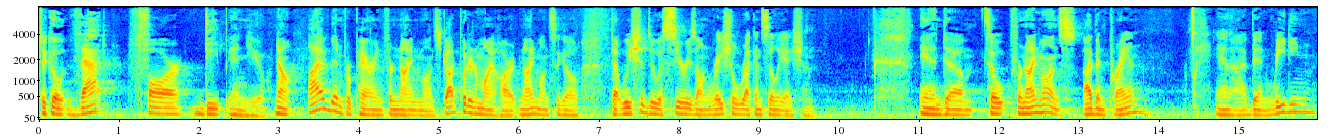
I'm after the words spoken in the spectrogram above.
to go that far deep in you. Now, I've been preparing for nine months. God put it in my heart nine months ago that we should do a series on racial reconciliation. And um, so for nine months, I've been praying and I've been reading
